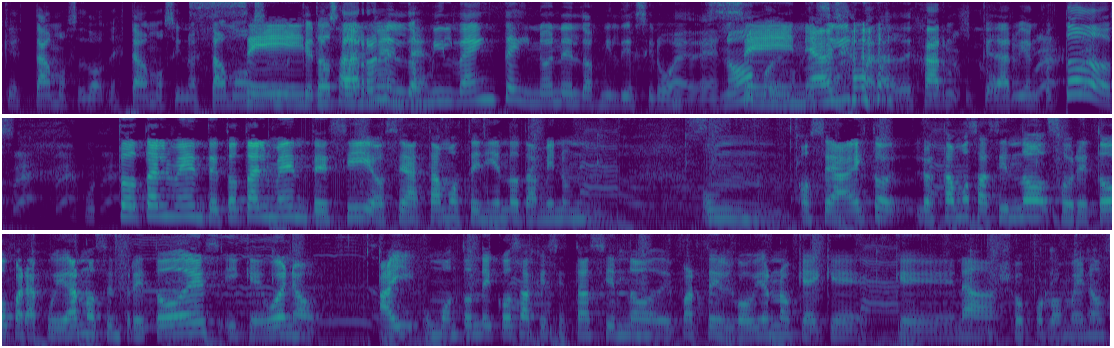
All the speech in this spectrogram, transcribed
que estamos donde estamos y no estamos, Sí, que nos agarró en el totalmente. 2020 y no en el 2019, ¿no? Sí, Podemos decir para dejar quedar bien con todos. Totalmente, totalmente, sí. O sea, estamos teniendo también un, un, o sea, esto lo estamos haciendo sobre todo para cuidarnos entre todos y que bueno, hay un montón de cosas que se está haciendo de parte del gobierno que hay que, que nada, yo por lo menos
